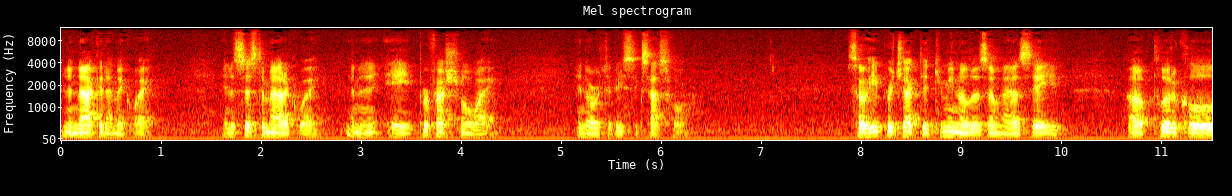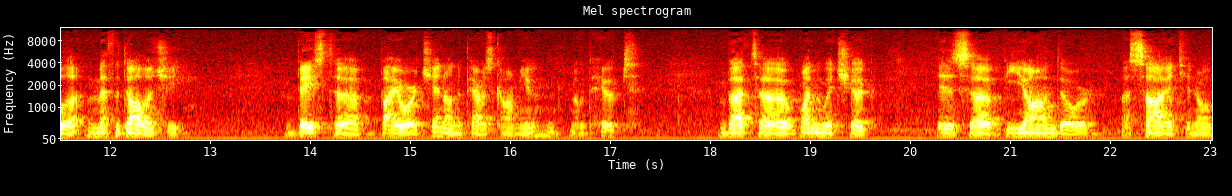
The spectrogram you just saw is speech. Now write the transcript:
in an academic way, in a systematic way, in a professional way, in order to be successful. So he projected communalism as a, a political methodology based uh, by origin on the Paris Commune, no doubt, but uh, one which uh, is uh, beyond or aside, you know,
